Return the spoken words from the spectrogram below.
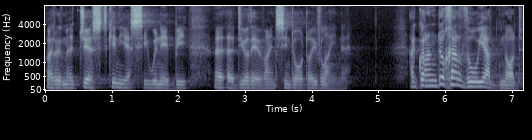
Oherwydd mae jyst cyn Iesu wynebu y dioddefaint sy'n dod o'i flaenau. A gwrandwch ar ddwy adnod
